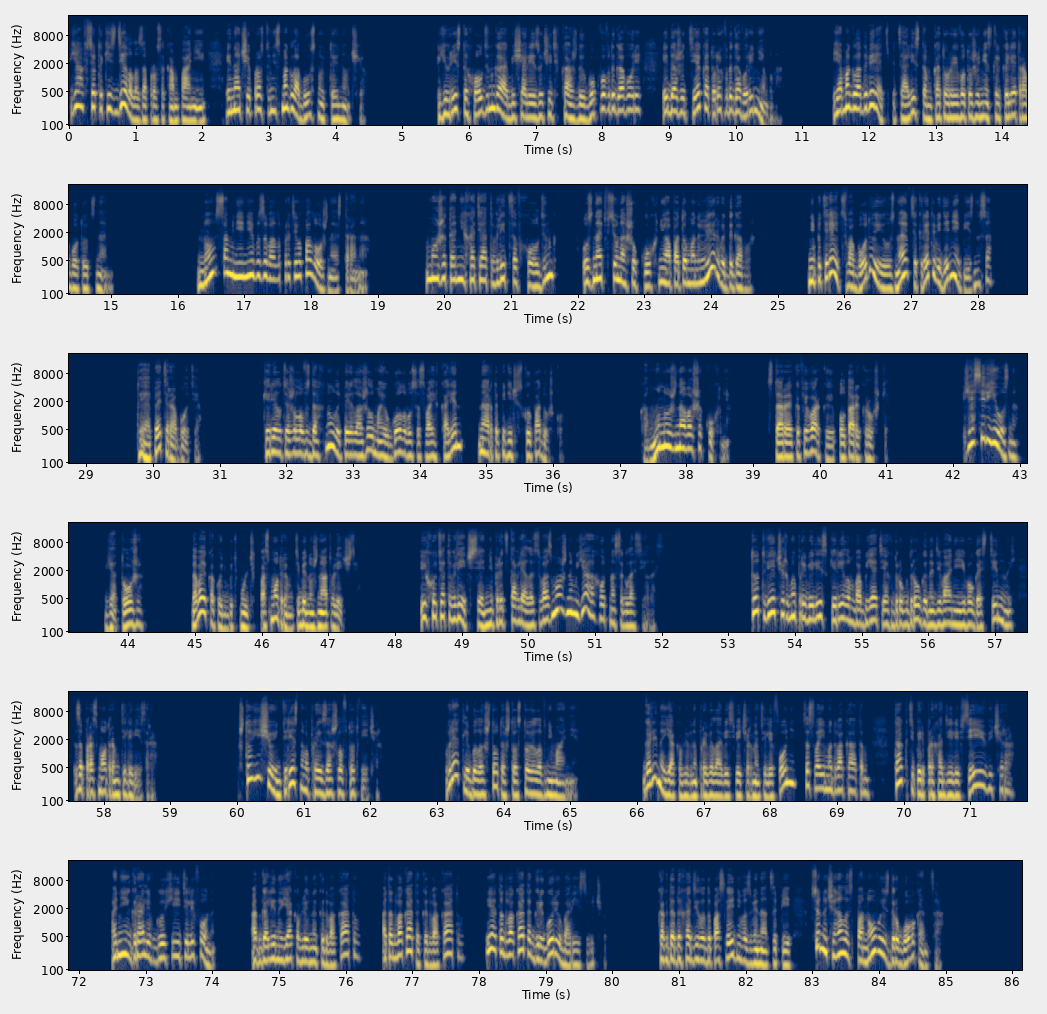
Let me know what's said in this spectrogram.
Я все таки сделала запрос о компании, иначе просто не смогла бы уснуть той ночью. Юристы холдинга обещали изучить каждую букву в договоре и даже те, которых в договоре не было. Я могла доверять специалистам, которые вот уже несколько лет работают с нами. но сомнение вызывала противоположная сторона. Может, они хотят влиться в холдинг, узнать всю нашу кухню, а потом аннулировать договор? Не потеряют свободу и узнают секреты ведения бизнеса. Ты опять о работе. Кирилл тяжело вздохнул и переложил мою голову со своих колен на ортопедическую подушку. Кому нужна ваша кухня? Старая кофеварка и полторы кружки. Я серьезно. Я тоже. Давай какой-нибудь мультик посмотрим, тебе нужно отвлечься. И хоть отвлечься не представлялось возможным, я охотно согласилась. Тот вечер мы провели с Кириллом в объятиях друг друга на диване его гостиной за просмотром телевизора. Что еще интересного произошло в тот вечер? Вряд ли было что-то, что стоило внимания. Галина Яковлевна провела весь вечер на телефоне со своим адвокатом, так теперь проходили все ее вечера. Они играли в глухие телефоны. От Галины Яковлевны к адвокату, от адвоката к адвокату и от адвоката к Григорию Борисовичу. Когда доходило до последнего звена цепи, все начиналось по новой с другого конца.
